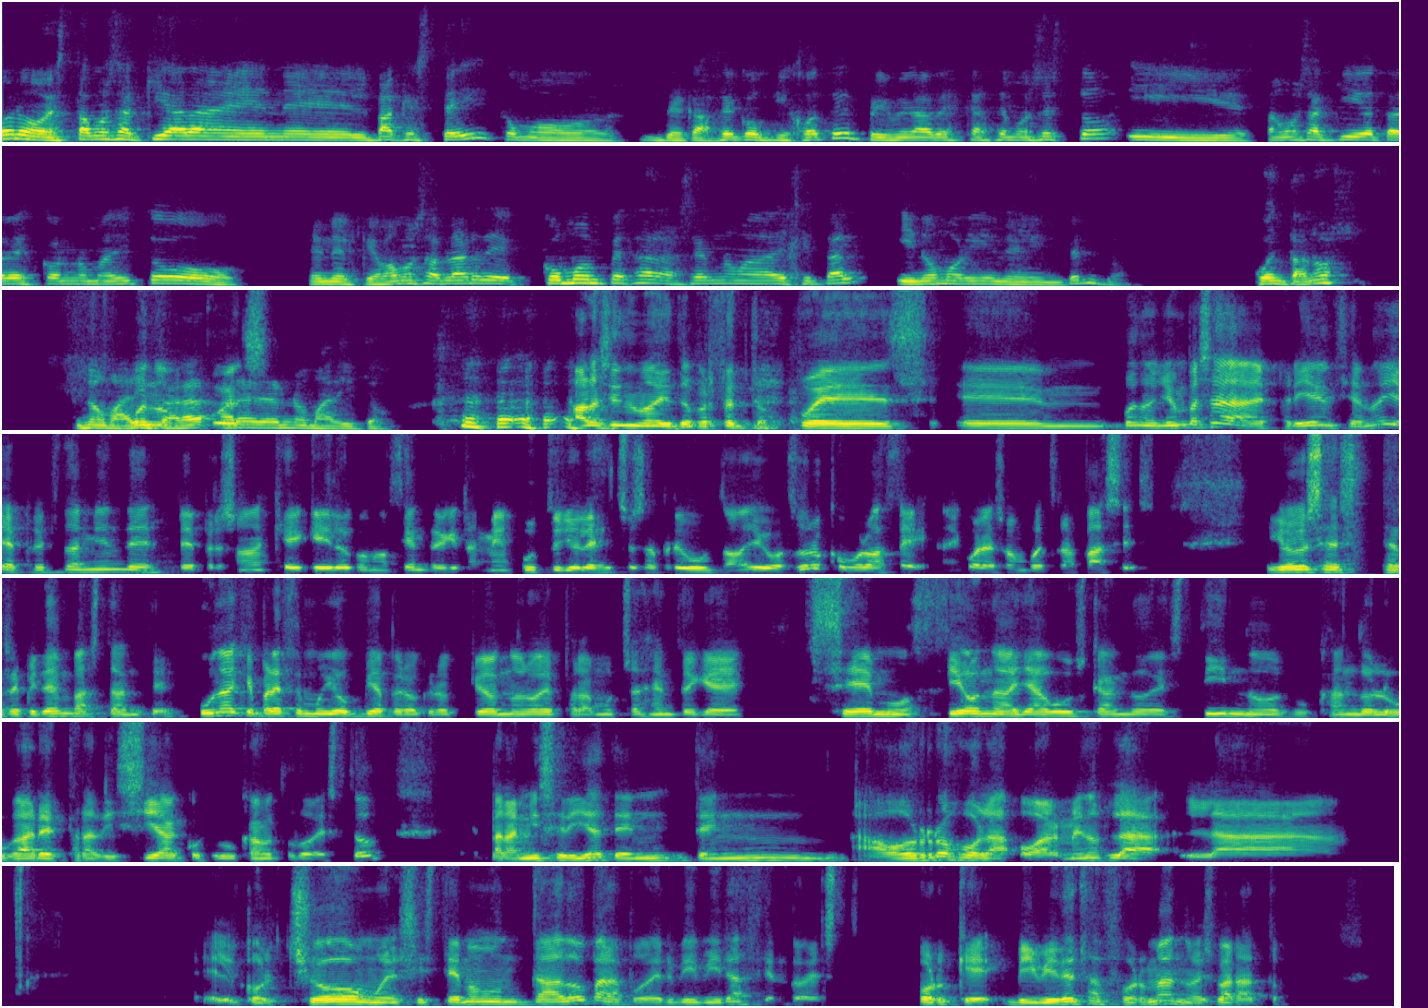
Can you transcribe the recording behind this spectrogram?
Bueno, estamos aquí ahora en el backstage, como de Café con Quijote, primera vez que hacemos esto y estamos aquí otra vez con Nomadito en el que vamos a hablar de cómo empezar a ser nómada digital y no morir en el intento. Cuéntanos. Nomadito, ahora, pues eres nomadito. Ahora sí, nomadito, perfecto. Pues, em, bueno, yo en base a experiencia, ¿no? Y a experiencia también de, personas que, he ido conociendo y que también justo yo les he hecho esa pregunta, ¿no? Digo, ¿vosotros cómo lo hacéis? ¿Cuáles son vuestras bases? Y creo que se, repiten bastante. Una que parece muy obvia, pero creo que no lo es para mucha gente que se emociona ya buscando destinos, buscando lugares paradisíacos, buscando todo esto, para mí sería ten, ahorros o, la, o al menos la el colchón o el sistema montado para poder vivir haciendo esto. Porque vivir de esta forma no es barato.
